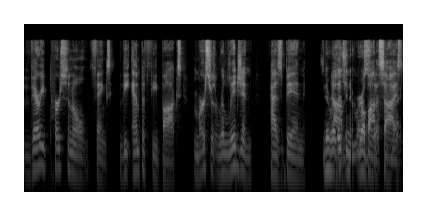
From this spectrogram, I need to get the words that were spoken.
very personal things the empathy box mercer's religion has been the religion um, roboticized right.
